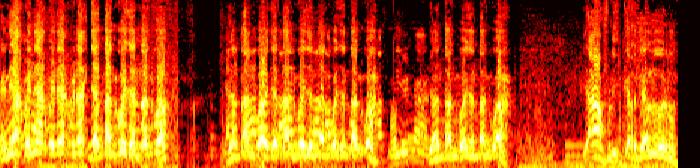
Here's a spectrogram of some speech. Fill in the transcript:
Maniak, maniak, maniak, maniak. Jantan gua, jantan gua. Jantan gua, jantan gua, jantan gua, jantan gua. Kan? Jantan gua, jantan gua. Ya, flicker dia, lur.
